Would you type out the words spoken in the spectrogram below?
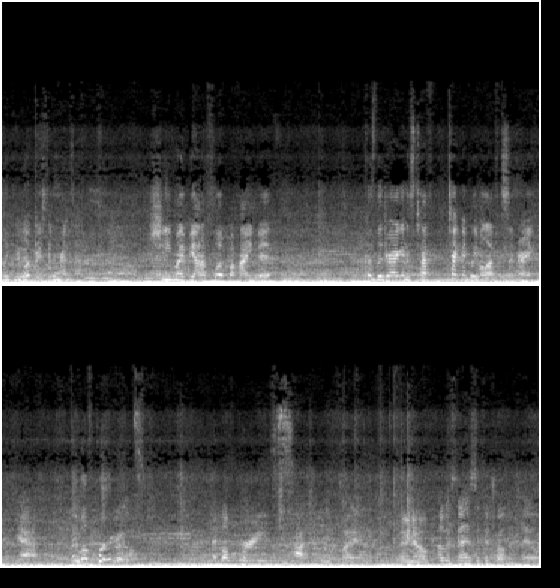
Like, look at the princess? She might be on a float behind it. Because the dragon is technically Maleficent, right? Yeah. I love parades. I love parades. Too hot to breathe fire. I know. Alyssa has to control the tail.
